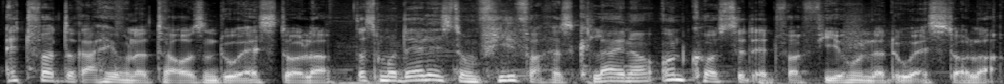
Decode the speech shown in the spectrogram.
Etwa 300.000 US-Dollar. Das Modell ist um Vielfaches kleiner und kostet etwa 400 US-Dollar.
